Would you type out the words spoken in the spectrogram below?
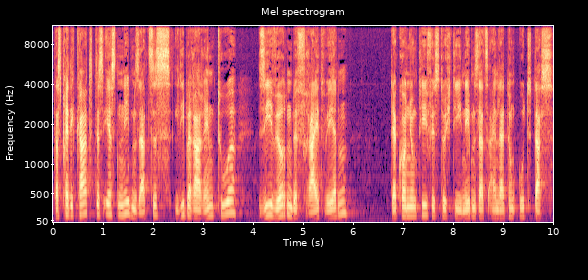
Das Prädikat des ersten Nebensatzes liberarentur, sie würden befreit werden, der Konjunktiv ist durch die Nebensatzeinleitung ut das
